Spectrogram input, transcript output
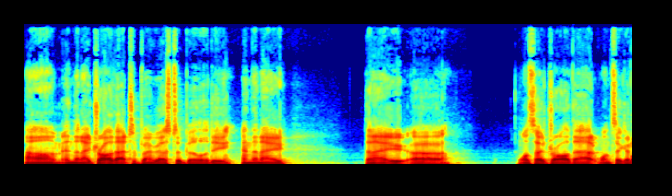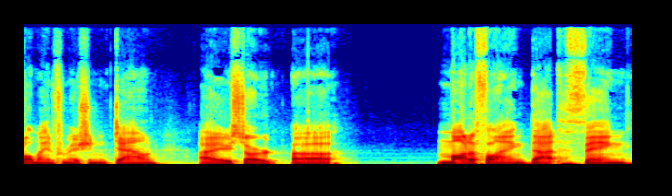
Um, and then I draw that to my best ability, and then I then I uh, once I draw that, once I get all my information down, I start uh, modifying that thing,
